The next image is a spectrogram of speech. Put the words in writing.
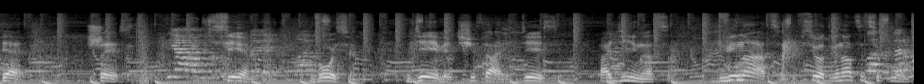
пять, шесть, семь, восемь, девять, считай, десять, одиннадцать, двенадцать. Все, 12 секунд.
